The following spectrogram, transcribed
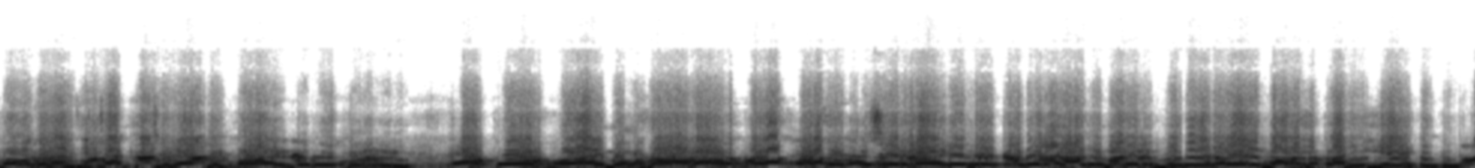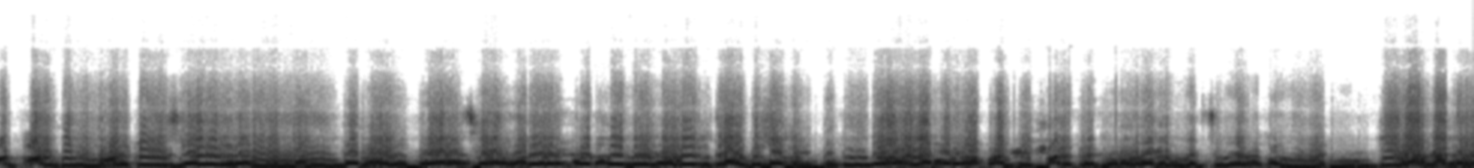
মমতা চাকরি ছেড়ে এত ভয়। এত ভয় মমতা। এত কিসের ভয়? জনগণের ট্যাক্স টাকা খরচ করে। কি দরকার ছিল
